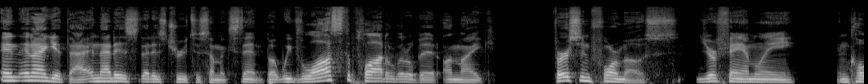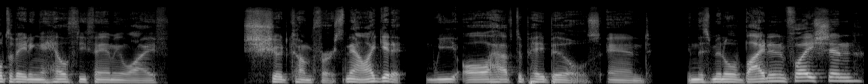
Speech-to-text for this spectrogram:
And and I get that, and that is that is true to some extent. But we've lost the plot a little bit on like first and foremost, your family and cultivating a healthy family life should come first. Now I get it. We all have to pay bills and in this middle of Biden inflation.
